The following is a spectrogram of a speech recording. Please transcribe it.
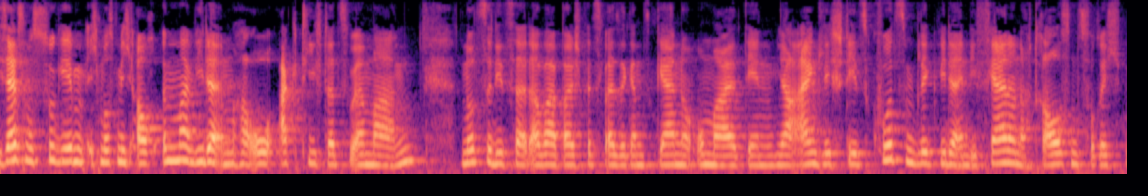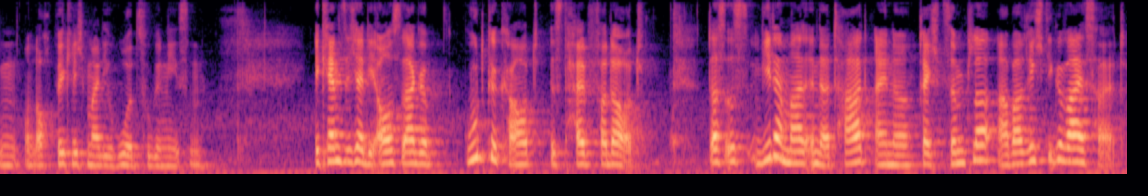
Ich selbst muss zugeben, ich muss mich auch immer wieder im HO aktiv dazu ermahnen, nutze die Zeit aber beispielsweise ganz gerne, um mal den ja eigentlich stets kurzen Blick wieder in die Ferne nach draußen zu richten und auch wirklich mal die Ruhe zu genießen. Ihr kennt sicher die Aussage, gut gekaut ist halb verdaut. Das ist wieder mal in der Tat eine recht simple, aber richtige Weisheit.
